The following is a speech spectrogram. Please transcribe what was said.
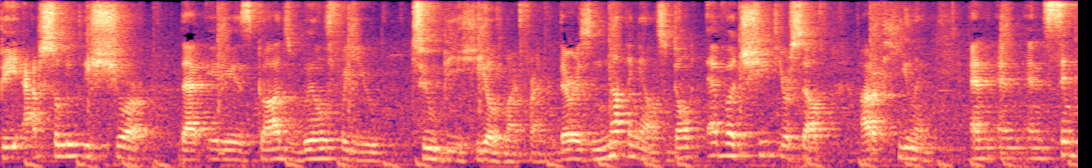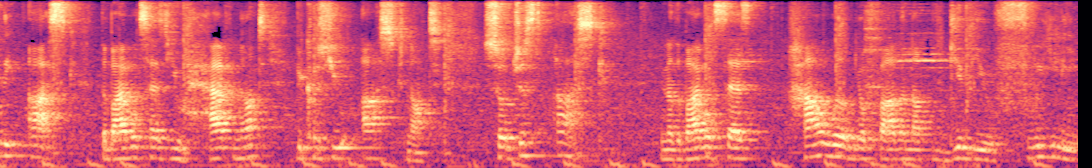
be absolutely sure that it is God's will for you to be healed, my friend. There is nothing else. Don't ever cheat yourself out of healing. And, and, and simply ask. The Bible says you have not because you ask not. So just ask. You know, the Bible says, How will your Father not give you freely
